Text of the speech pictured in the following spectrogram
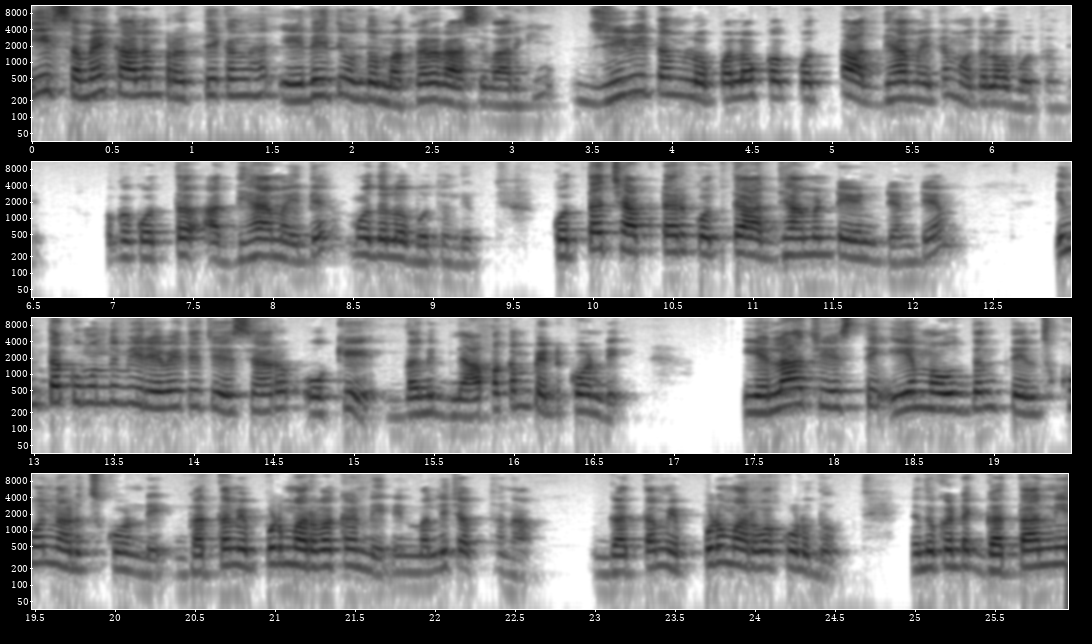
ఈ సమయకాలం ప్రత్యేకంగా ఏదైతే ఉందో మకర రాశి వారికి జీవితం లోపల ఒక కొత్త అధ్యాయం అయితే మొదలవబోతుంది. ఒక కొత్త అధ్యాయం అయితే మొదలవబోతుంది. కొత్త చాప్టర్ కొత్త అధ్యాయం అంటే ఏంటంటే ఇంతకు ముందు మీరు ఏవైతే చేశారో ఓకే దాన్ని జ్ఞాపకం పెట్టుకోండి. ఎలా చేస్తే ఏమవుద్దని తెలుసుకొని నడుచుకోండి. గతం ఎప్పుడు మరవకండి. నేను మళ్ళీ చెప్తున్నా. గతం ఎప్పుడు మరవకూడదు. ఎందుకంటే గతాన్ని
